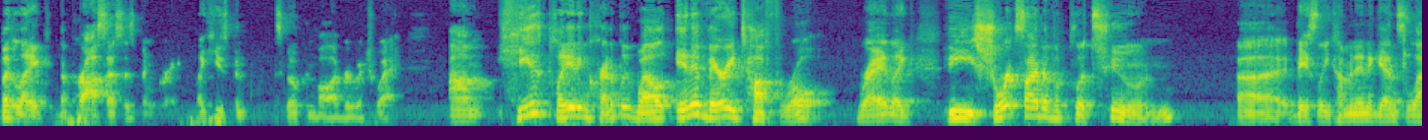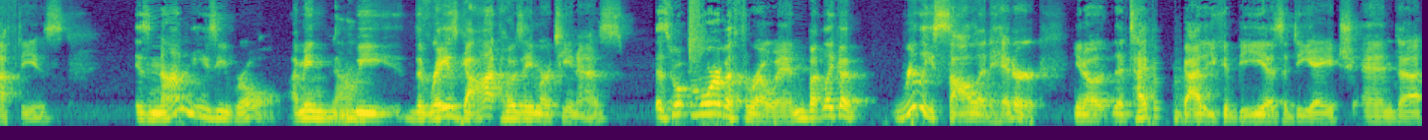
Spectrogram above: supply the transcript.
but like the process has been great. Like he's been smoking ball every which way um, he has played incredibly well in a very tough role right like the short side of a platoon uh, basically coming in against lefties is not an easy role. I mean, No. we the Rays got Jose Martinez. It's more of a throw in, but like a really solid hitter. You know, the type of guy that you could be as a DH, and uh,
